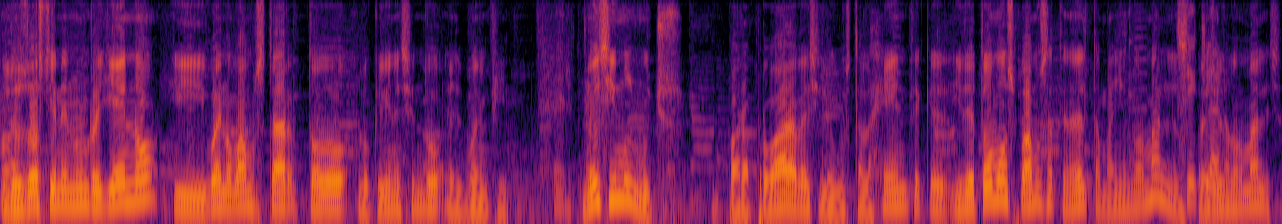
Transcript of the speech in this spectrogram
Y los dos tienen un relleno y bueno, vamos a estar todo lo que viene siendo el buen fin. No hicimos muchos para probar a ver si le gusta a la gente que, y de todos vamos a tener el tamaño normal, los precios normales.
